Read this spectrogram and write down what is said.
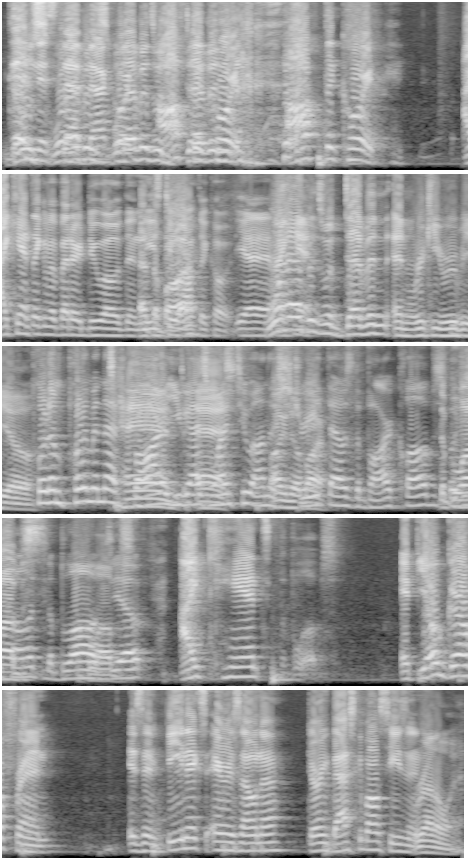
Those- goodness, what that happens- what backcourt happens with Devin? off Devin- the court. off the court. I can't think of a better duo than At these the two off the court. Yeah, what I can't. happens with Devin and Ricky Rubio? Put him put him in that bar you guys ass. went to on the Oh, street. bar. That was the bar clubs. The What'd blubs. The blubs. Blubs. Yep. I can't. The Blubs. If your girlfriend is in Phoenix, Arizona during basketball season, Run away.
